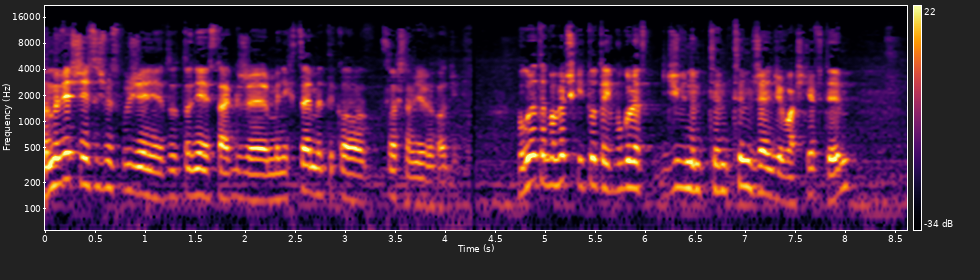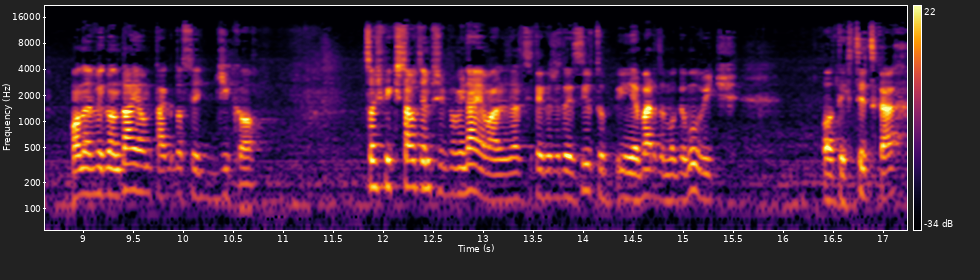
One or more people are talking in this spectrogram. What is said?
No my wiecznie jesteśmy spóźnieni, to, to nie jest tak, że my nie chcemy, tylko coś nam nie wychodzi. W ogóle te babeczki tutaj, w ogóle w dziwnym tym, tym rzędzie właśnie, w tym, one wyglądają tak dosyć dziko. Coś mi kształtem przypominają, ale z racji tego, że to jest YouTube i nie bardzo mogę mówić o tych cyckach.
